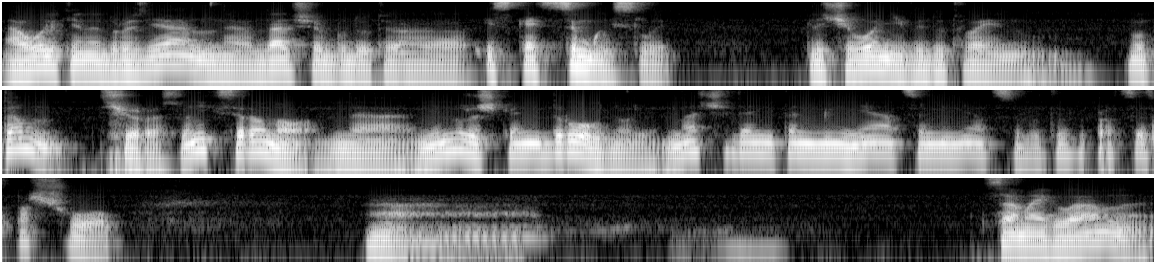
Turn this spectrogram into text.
А Олькины друзья э, дальше будут э, искать смыслы, для чего они ведут войну. Но там, еще раз, у них все равно да, немножечко они дрогнули. Начали они там меняться, меняться. Вот этот процесс пошел. А. Самое главное,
